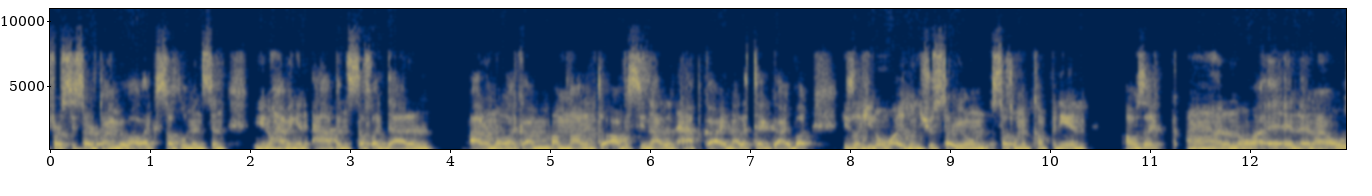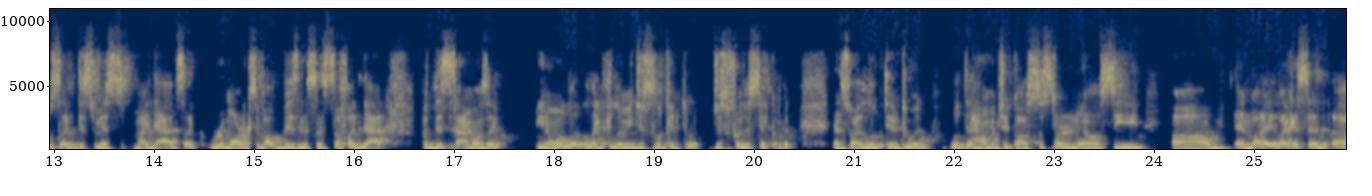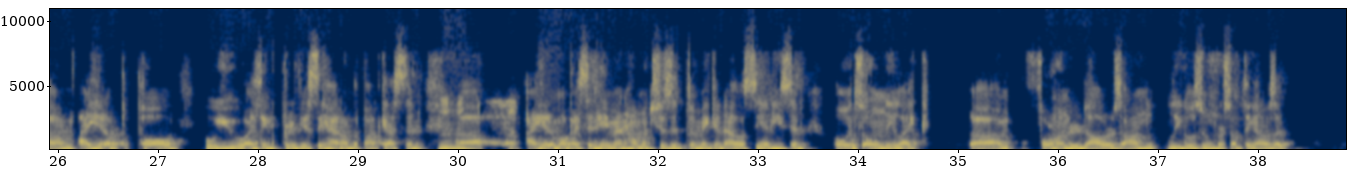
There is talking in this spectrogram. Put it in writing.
First, he started talking about like supplements and you know having an app and stuff like that. And I don't know, like I'm I'm not into obviously not an app guy, not a tech guy, but he's like, you know, why don't you start your own supplement company? And I was like, I don't know. And, and I always like dismiss my dad's like remarks about business and stuff like that. But this time I was like, you know what? Like, let me just look into it just for the sake of it. And so I looked into it, looked at how much it costs to start an LLC. Um, and like, like, I said, um, I hit up Paul, who you, I think previously had on the podcast. And mm-hmm. uh, I hit him up. I said, Hey man, how much is it to make an LLC? And he said, Oh, it's only like, um, $400 on LegalZoom or something. I was like,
